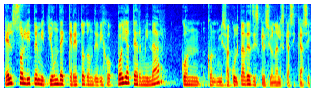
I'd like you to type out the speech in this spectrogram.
él solito emitió un decreto donde dijo, voy a terminar con, mis facultades discrecionales, casi casi.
